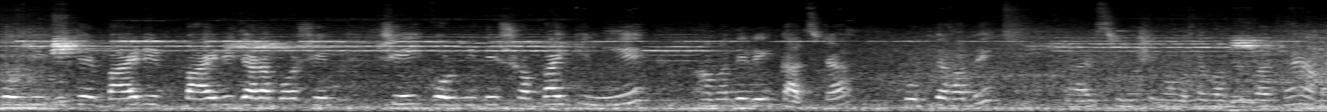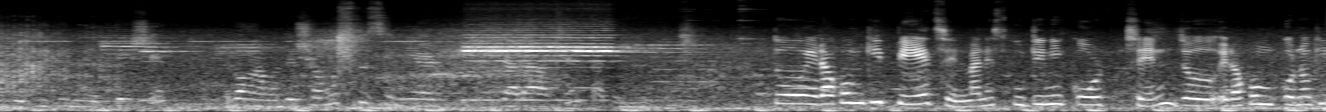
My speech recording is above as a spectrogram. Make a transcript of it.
কর্মী বুথের বাইরে বাইরে যারা বসেন সেই কর্মীদের সবাইকে নিয়ে আমাদের এই কাজটা করতে হবে। শ্রীমতী মমতা বন্দ্যোপাধ্যায় আমাদের দিদির নির্দেশে এবং আমাদের সমস্ত সিনিয়র তো এরকম কি পেয়েছেন? মানে স্কুটিনি করছেন? যে এরকম কোনো কি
